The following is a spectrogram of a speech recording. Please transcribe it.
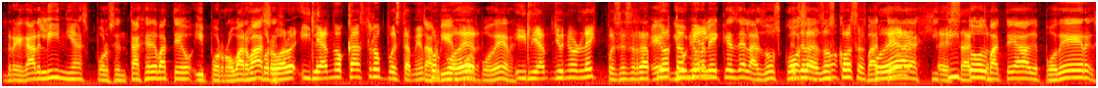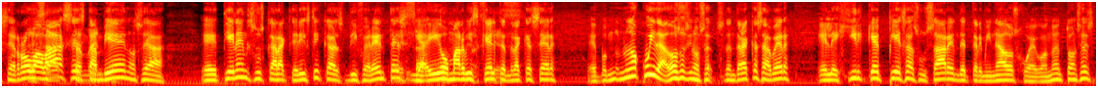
regar líneas, porcentaje de bateo y por robar Y bases. por y Leandro Castro, pues también, También por, poder. por poder. Y Junior Lake, pues es Eh, rápido Junior también. Lake es de las dos cosas. las dos cosas, Batea poder, jititos, batea de poder, se roba bases también. O sea, eh, tienen sus características diferentes y ahí Omar Vizquel tendrá que ser, eh, pues, no cuidadoso, sino se- tendrá que saber elegir qué piezas usar en determinados juegos. ¿no? Entonces,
